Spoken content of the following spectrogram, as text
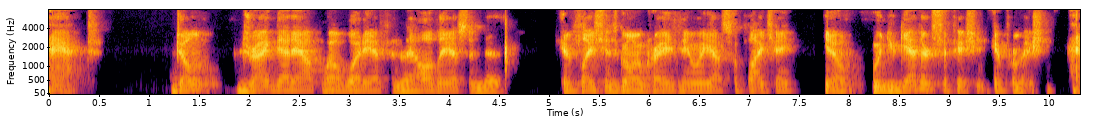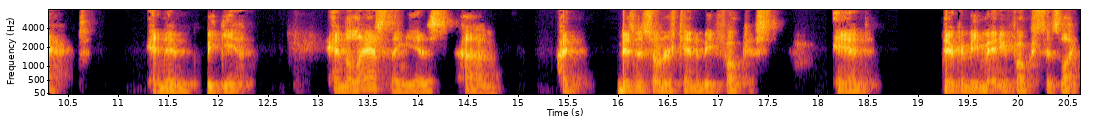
Act. Don't drag that out. Well, what if, and all this, and the inflation's going crazy, and we got supply chain. You know, when you gather sufficient information, act and then begin. And the last thing is, um, I business owners tend to be focused. And there can be many focuses like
